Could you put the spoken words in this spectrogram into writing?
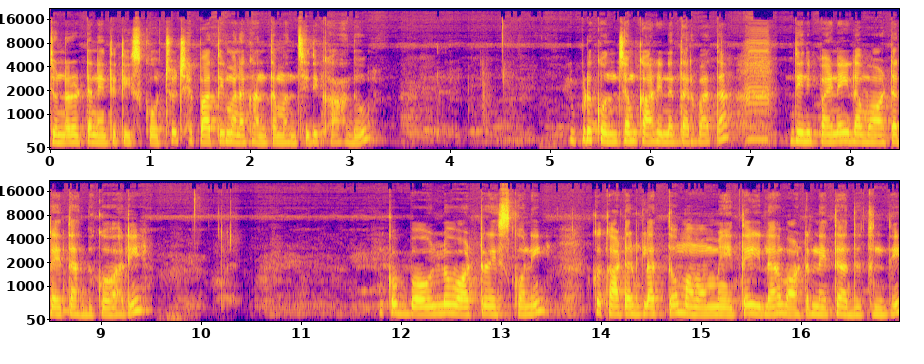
జొన్న రొట్టెని అయితే తీసుకోవచ్చు. చపాతీ మనకు అంత మంచిది కాదు. ఇప్పుడు కొంచెం కాలిన తర్వాత దీనిపైన ఇలా వాటర్ అయితే అద్దుకోవాలి. ఒక బౌల్లో వాటర్ వేసుకొని ఒక కాటన్ క్లాత్తో మా మమ్మీ అయితే ఇలా వాటర్ని అయితే అద్దుతుంది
